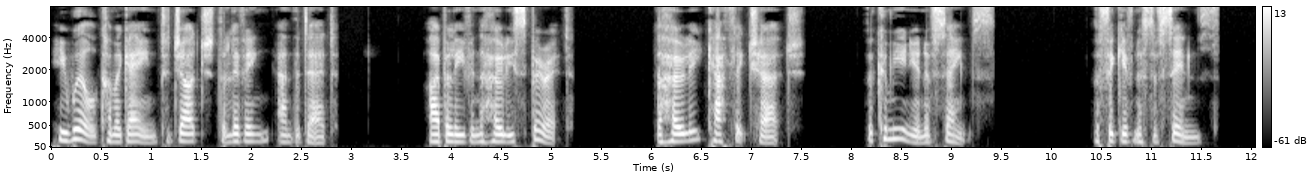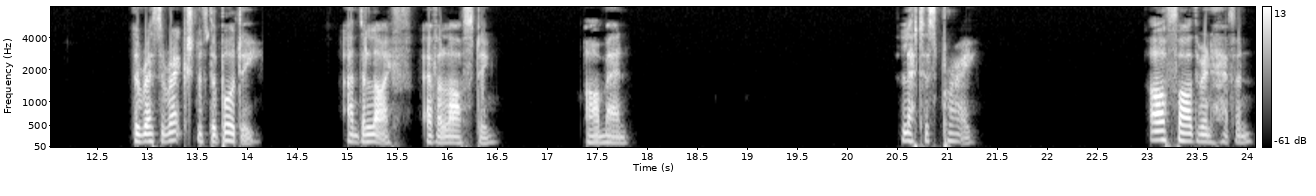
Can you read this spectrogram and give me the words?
He will come again to judge the living and the dead. I believe in the Holy Spirit, the Holy Catholic Church, the communion of saints, the forgiveness of sins, the resurrection of the body, and the life everlasting. Amen. Let us pray. Our Father in heaven,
